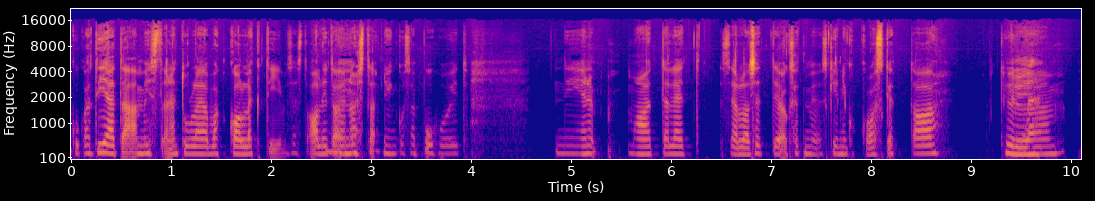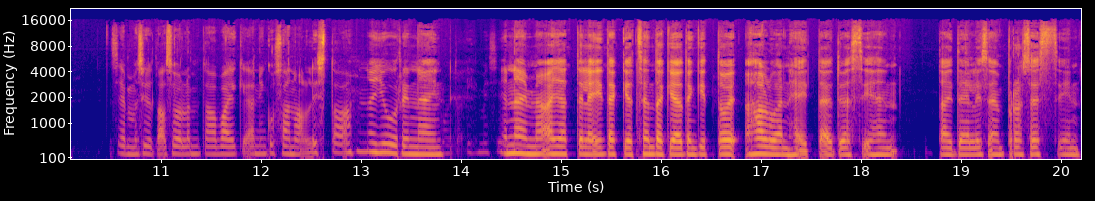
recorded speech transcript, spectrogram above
kuka tietää, mistä ne tulee, vaikka kollektiivisesta alitajunnasta, niin, niin kuin sä puhuit, niin mä ajattelen, että sellaiset teokset myöskin niin koskettaa Kyllä. Sellaisilla tasoilla, mitä on vaikea niin sanallistaa. No juuri näin. Ja näin mä ajattelen itsekin, että sen takia jotenkin toi, haluan heittäytyä siihen taiteelliseen prosessiin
